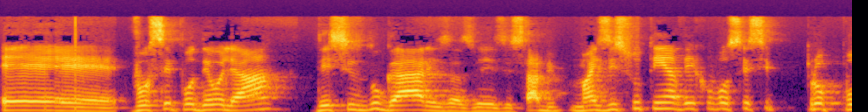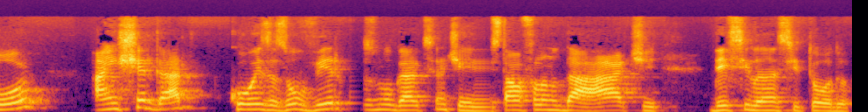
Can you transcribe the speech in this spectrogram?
é, você poder olhar desses lugares, às vezes, sabe? Mas isso tem a ver com você se propor a enxergar coisas ou ver coisas no lugar que você não tinha. Você estava falando da arte, desse lance todo.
